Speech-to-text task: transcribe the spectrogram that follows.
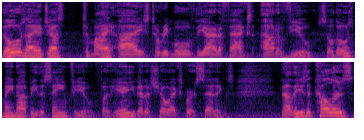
those I adjust to my eyes to remove the artifacts out of view. So those may not be the same for you, but here you got to show expert settings. Now these are colors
